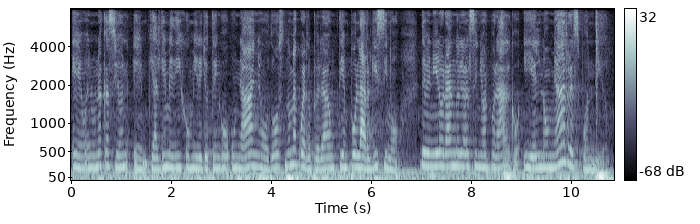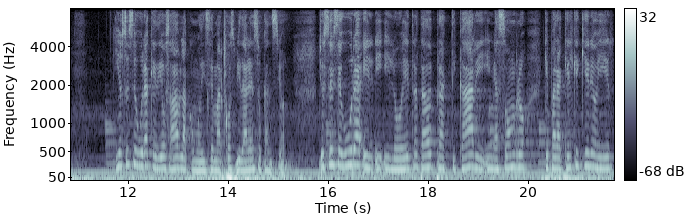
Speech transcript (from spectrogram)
eh, en una ocasión eh, que alguien me dijo, mire, yo tengo un año o dos, no me acuerdo, pero era un tiempo larguísimo de venir orándole al Señor por algo y Él no me ha respondido. Y yo estoy segura que Dios habla, como dice Marcos Vidal en su canción. Yo estoy segura y, lo he tratado de practicar y, me asombro que para aquel que quiere oír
